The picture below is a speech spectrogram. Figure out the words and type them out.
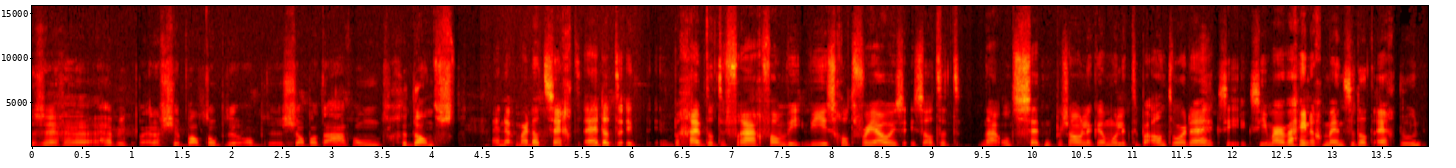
zeggen, heb ik per Shabbat op de, op de Shabbatavond gedanst. En, eh, maar dat zegt, hè, dat, ik, ik, begrijp dat de vraag van wie, wie is God voor jou is, is altijd nou, ontzettend persoonlijk en moeilijk te beantwoorden. Hè? Ik, zie, ik zie maar weinig mensen dat echt doen.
